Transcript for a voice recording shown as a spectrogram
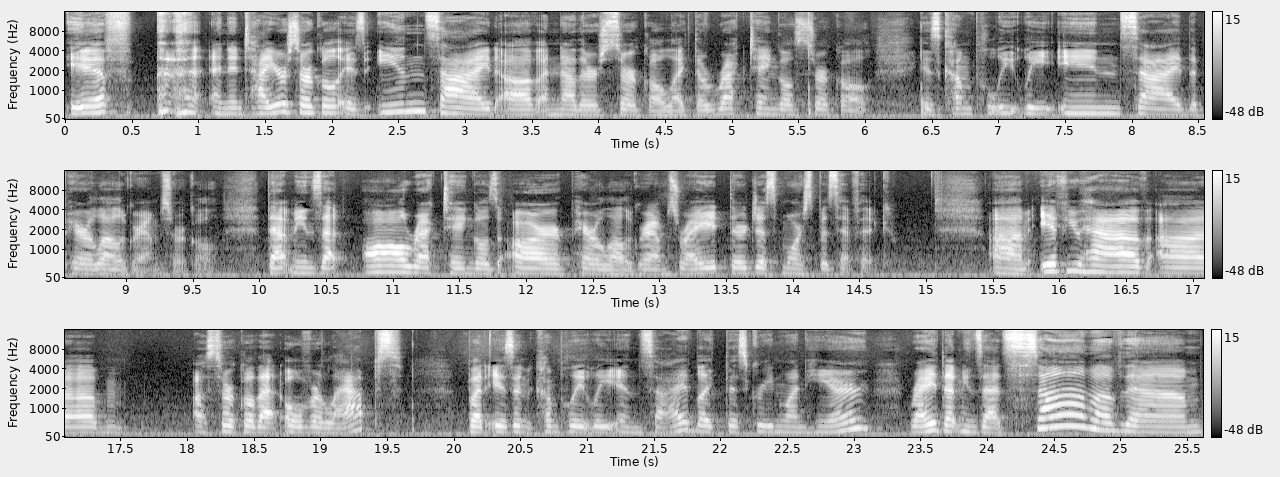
if an entire circle is inside of another circle, like the rectangle circle is completely inside the parallelogram circle, that means that all rectangles are parallelograms, right? They're just more specific. Um, if you have um, a circle that overlaps, but isn't completely inside, like this green one here, right? That means that some of them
